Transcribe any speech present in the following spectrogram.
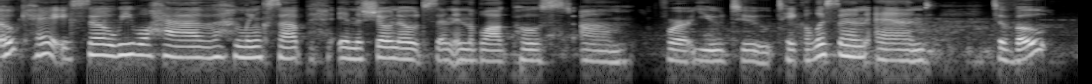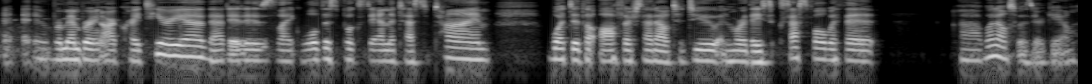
Okay, so we will have links up in the show notes and in the blog post um, for you to take a listen and to vote. Remembering our criteria that it is like, will this book stand the test of time? What did the author set out to do, and were they successful with it? Uh, what else was there, Gayle?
